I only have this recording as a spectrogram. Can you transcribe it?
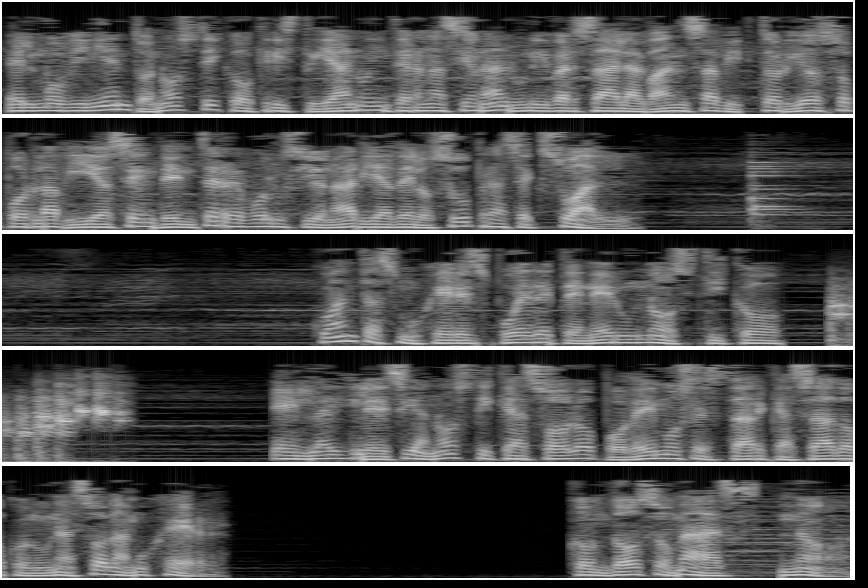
El movimiento gnóstico cristiano internacional universal avanza victorioso por la vía ascendente revolucionaria de lo suprasexual. ¿Cuántas mujeres puede tener un gnóstico? En la iglesia gnóstica solo podemos estar casado con una sola mujer. Con dos o más, no.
